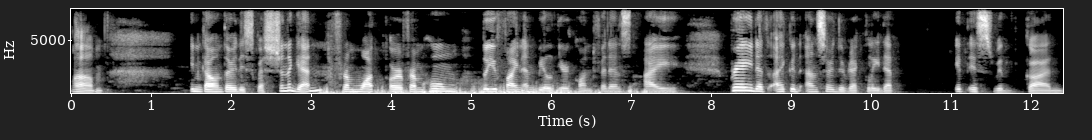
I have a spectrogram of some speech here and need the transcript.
um encounter this question again, from what or from whom do you find and build your confidence? I pray that I could answer directly that it is with God.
